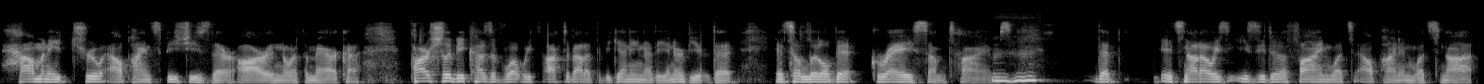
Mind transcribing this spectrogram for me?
how many true alpine species there are in North America. Partially because of what we talked about at the beginning of the interview, that it's a little bit gray sometimes, mm-hmm. that it's not always easy to define what's alpine and what's not.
